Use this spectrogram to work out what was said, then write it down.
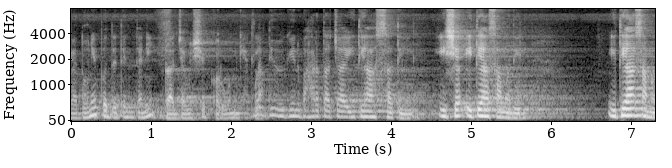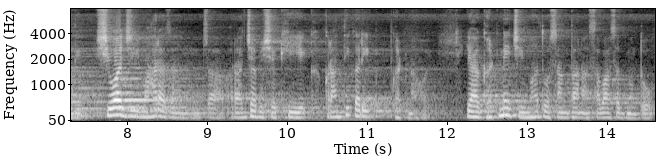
या दोन्ही पद्धतीने त्यांनी राज्याभिषेक करून घेतला. मध्ययुगीन भारताच्या इतिहासातील इशा इतिहासामधील इतिहासामध्ये शिवाजी महाराजांचा राज्याभिषेक ही एक क्रांतिकारी घटना होय. या घटनेची महत्त्व सांगताना सभासद म्हणतो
